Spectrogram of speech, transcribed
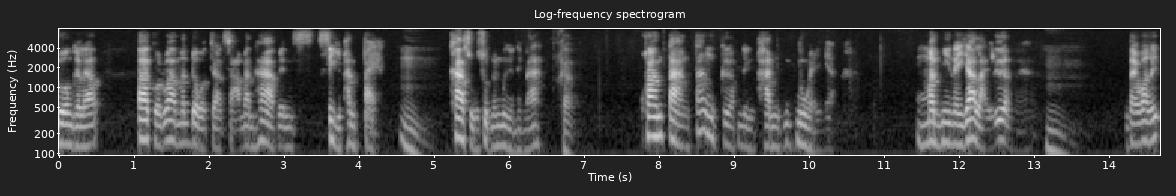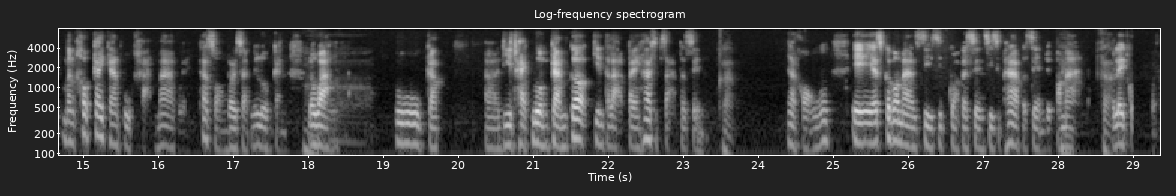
รวมกันแล้ว ปรากฏว่ามันโดดจาก3,500เป็น4,800อืมค่าสูงสุดมันหมื่นหนึ่งนะครับ ความต่างตั้งเกือบ1,000หน่วยเนี่ย มันมีในยย่าหลายเรื่องนะอืมแต่ว่าเฮ้ยมันเข้าใกล้การผูกขาดมากเลย ถ้าสองบริษัทนี้รวมกัน ระหว่างกูกับดีแท็รวมกันก็กินตลาดไป 53เปอร์เซ็นต์ครับของ AS ก็ประมาณ 40 กว่าเปอร์เซ็นต์45เปอร์เซ็นต์โดยประมาณครับเลขกลม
